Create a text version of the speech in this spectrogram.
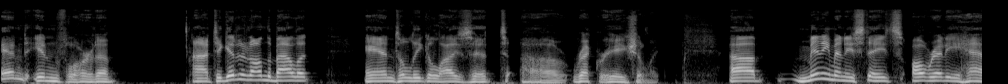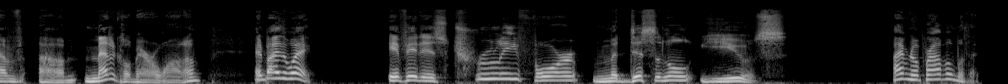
and in Florida uh, to get it on the ballot and to legalize it uh, recreationally. Uh, many, many states already have um, medical marijuana. And by the way, if it is truly for medicinal use, I have no problem with it.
